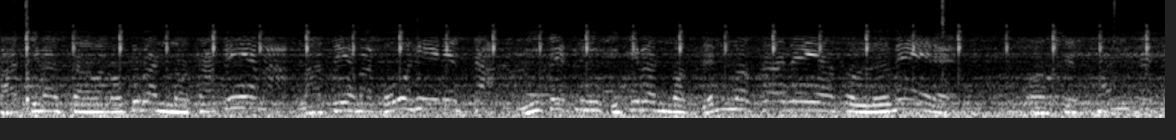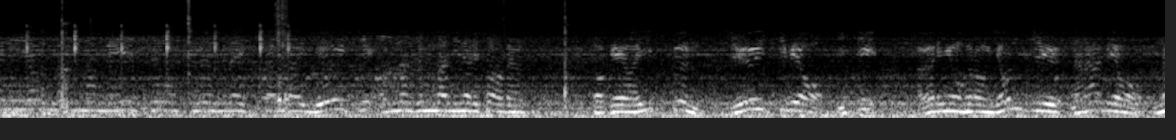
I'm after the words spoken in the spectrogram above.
勝ちましたのは6番の立山松山康平でした2着に1番のゼンノサーベイヤーとルメールそして3着に4番の名将それぞれ北村唯一同じ順番になりそうです時計は1分11秒1上がり4ホロン47秒7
